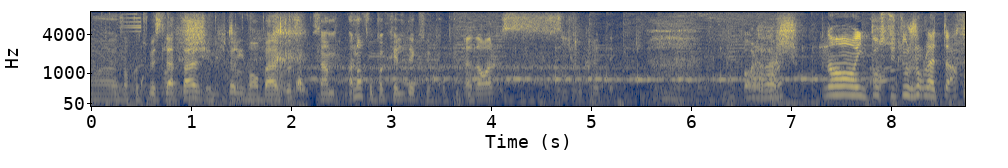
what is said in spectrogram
moi Genre, quand tu baisses la page, le putain. il va en bas à gauche. Un... Ah non, faut pas créer le deck, c'est trop plus. Ah normal, si faut que la tech. Oh la vache. Non il me poursuit toujours la tarte.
